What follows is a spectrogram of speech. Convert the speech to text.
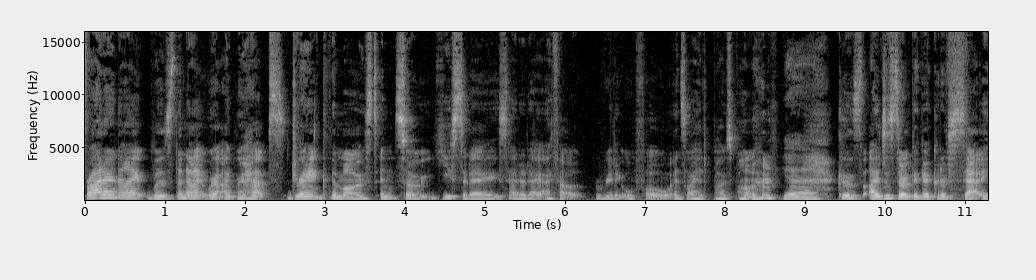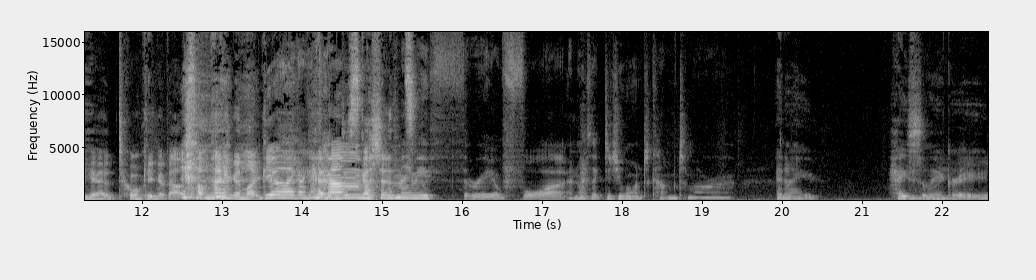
Friday night was the night where I perhaps drank the most, and so yesterday, Saturday, I felt really awful, and so I had to postpone Yeah. because I just don't think I could have sat here talking about something and like You're like, I can Having discussions. maybe three or four. And I was like, did you want to come tomorrow? and I hastily Mm. agreed.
